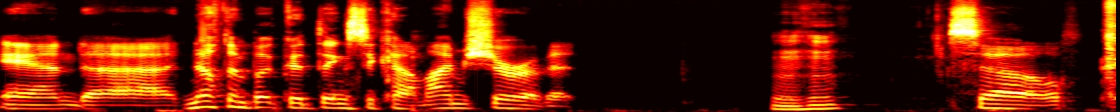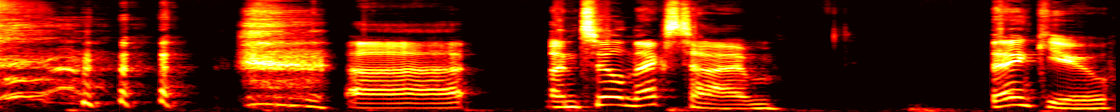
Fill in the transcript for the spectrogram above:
and uh, nothing but good things to come. I'm sure of it. Mm-hmm. So, uh, until next time, thank you,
